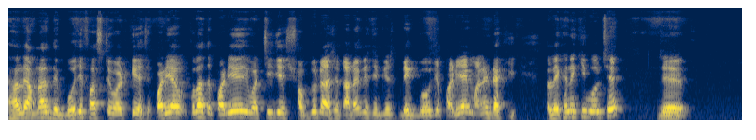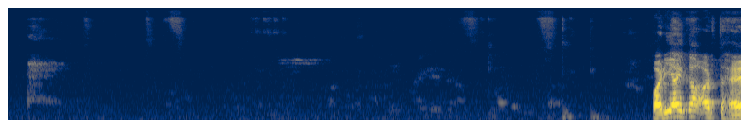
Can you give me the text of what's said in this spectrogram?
তাহলে আমরা দেখব যে ফার্স্ট ওয়ার্ড কি আছে? পাড়িয়া কোথাতে পাড়িয়াবাচী যে শব্দটা আছে, তার আগে দেখব যে পাড়িয়ায় মানেটা কি? তাহলে এখানে কি বলছে? যে पर्याय का अर्थ है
